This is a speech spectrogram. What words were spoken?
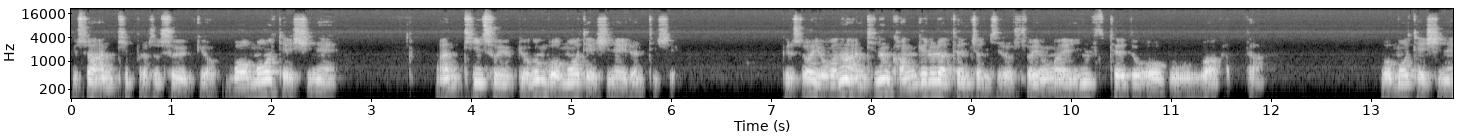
그래서 안티 플러스 소유격, 뭐뭐 대신에 안티 소유격은 뭐뭐 대신에 이런 뜻이에요. 그래서 요거는 안티는 관계를 나타낸 전치로서 영어의 instead of와 같다. 뭐뭐 대신에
